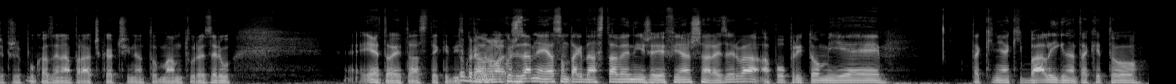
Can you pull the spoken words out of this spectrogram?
že, že pokazená práčka, či na to mám tú rezervu. Je to, je to asi také Dobre, no, ale... akože za mňa ja som tak nastavený, že je finančná rezerva a popri tom je taký nejaký balík na takéto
